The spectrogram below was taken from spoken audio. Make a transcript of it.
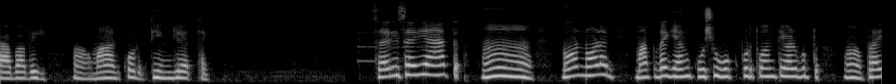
ಕಬಾಬಿಗೆ ಮಾಡ್ಕೊಡು ತಿನ್ಲಿ ಅತ್ತಾಗಿ. ಸರಿ ಸರಿ ಆಯ್ತು ಹ್ಮ್. ನೋಡ್ ನೋಡ ಮಕ್ದಾಗ ಹೆಂಗ್ ಖುಷಿ ಹೋಗ್ಬಿಡ್ತು ಅಂತ ಹೇಳ್ಬಿಟ್ಟು ಹ್ಮ್, ಫ್ರೈ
